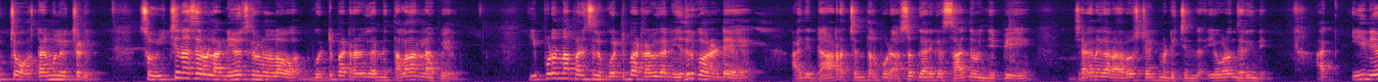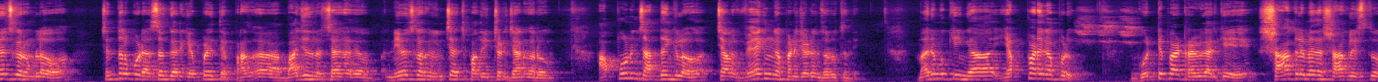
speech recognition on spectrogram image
ఇచ్చి ఒక టైంలో ఇచ్చాడు. సో ఇచ్చినా సరే వాళ్ళ నియోజకవర్గంలో గొట్టిపేట రవి గారిని తలదనలేకపోయారు. ఇప్పుడున్న పరిస్థితులు గొట్టిపాటి రవి గారిని ఎదుర్కోవాలంటే అది డాక్టర్ చింతలపూడి అశోక్ గారికి సాధ్యమని చెప్పి జగన్ గారు ఆ రోజు స్టేట్మెంట్ ఇచ్చింది ఇవ్వడం జరిగింది. ఈ నియోజకవర్గంలో చింతలపూడి అశోక్ గారికి ఎప్పుడైతే ప్ర బాధ్యతలు నియోజకవర్గం ఇన్ఛార్జ్ పదవి ఇచ్చాడు జగన్ గారు అప్పటి నుంచి అద్దంకిలో చాలా వేగంగా పనిచేయడం జరుగుతుంది. మరి ముఖ్యంగా ఎప్పటికప్పుడు గొట్టిపాటి రవి గారికి షాకుల మీద షాకులు ఇస్తూ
